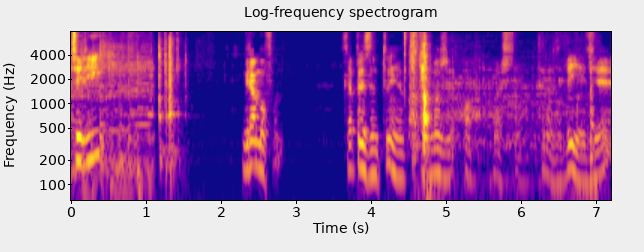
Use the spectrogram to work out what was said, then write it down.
czyli gramofon. Zaprezentuję tutaj może, o właśnie, teraz wyjedzie.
